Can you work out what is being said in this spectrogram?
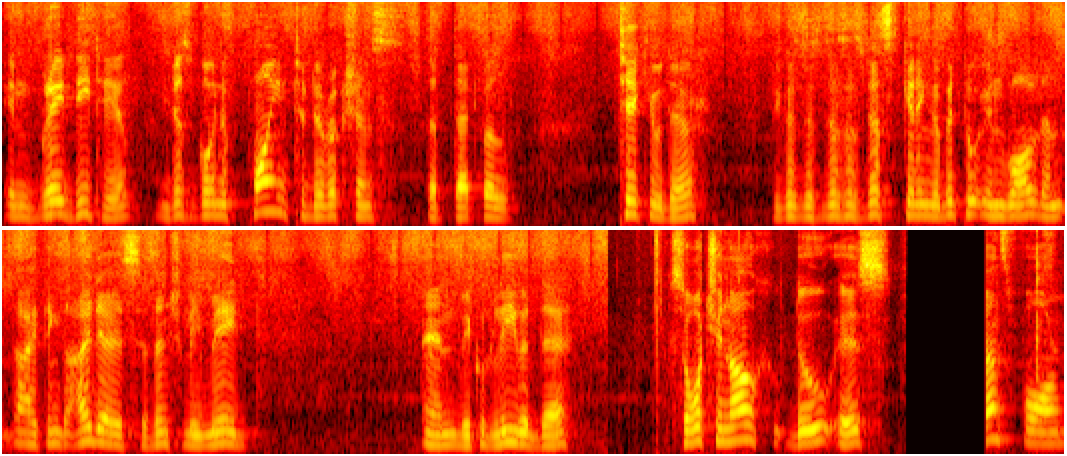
in great detail I am just going to point to directions that, that will take you there because this, this is just getting a bit too involved and I think the idea is essentially made and we could leave it there. So what you now do is transform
